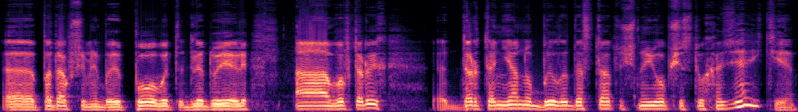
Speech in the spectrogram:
э, подавшими бы повод для дуэли, а, во-вторых, Д'Артаньяну было достаточно и общества хозяйки,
